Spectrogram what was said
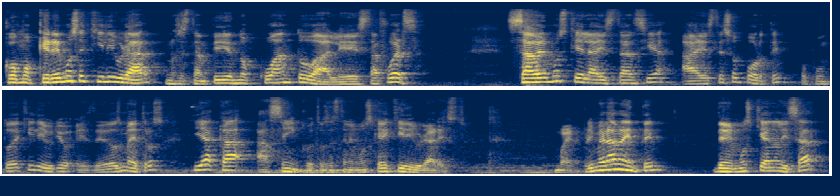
Como queremos equilibrar, nos están pidiendo cuánto vale esta fuerza. Sabemos que la distancia a este soporte o punto de equilibrio es de 2 metros y acá a 5, entonces tenemos que equilibrar esto. Bueno, primeramente debemos que analizar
